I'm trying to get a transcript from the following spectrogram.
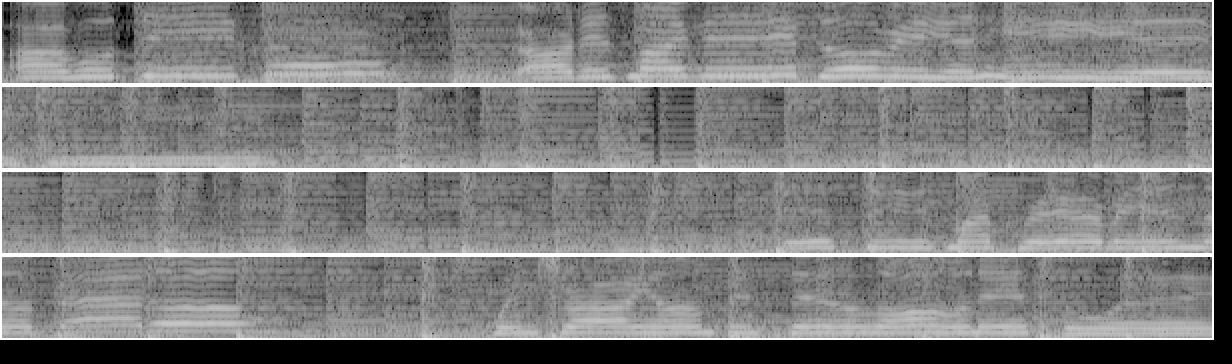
I will declare. God is my victory and He is here. This is my prayer in the battle when triumph is still on its way.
